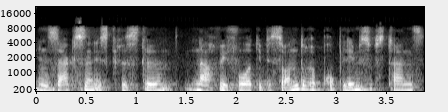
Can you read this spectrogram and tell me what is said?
In Sachsen ist Christel nach wie vor die besondere Problemsubstanz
